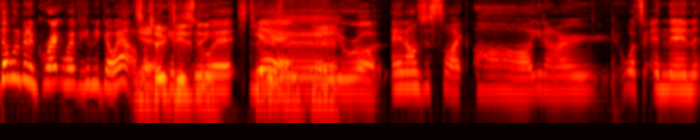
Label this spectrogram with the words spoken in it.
that would have been a great way for him to go out. I'm Yeah. like, Too gonna Disney. Do it. It's too yeah. Disney. Yeah. you're right. and I was just like, oh, you know, what's and then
